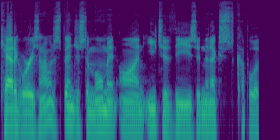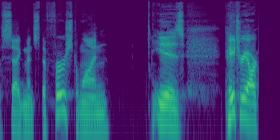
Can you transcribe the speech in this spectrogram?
categories, and I want to spend just a moment on each of these in the next couple of segments. The first one is patriarchal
